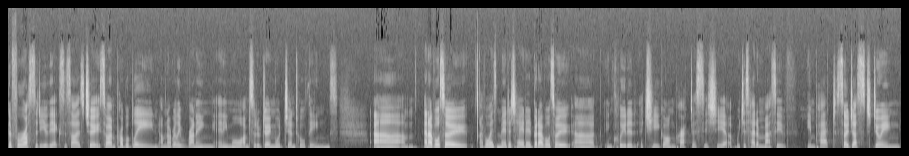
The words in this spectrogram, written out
the ferocity of the exercise too. So I'm probably I'm not really running anymore. I'm sort of doing more gentle things. Um, and I've also I've always meditated, but I've also uh, included a qigong practice this year, which has had a massive impact. So just doing,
